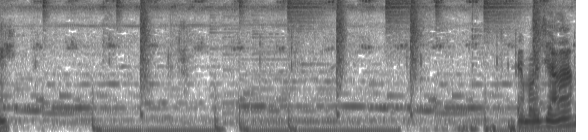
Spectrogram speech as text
Nih. Kita bawa jalan.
